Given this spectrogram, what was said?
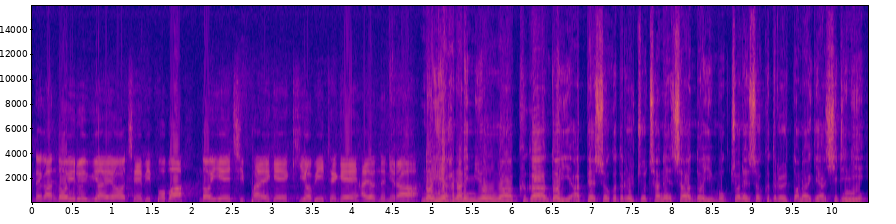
내가 너희를 위하여 제비 뽑아 너희의 지파에게 기업이 되게 하였느니라. 너희의 하나님 여호와 그가 너희 앞에서 그들을 쫓아내사 너희 목전에서 그들을 떠나게 하시리니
